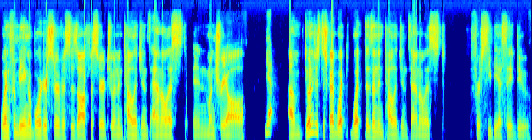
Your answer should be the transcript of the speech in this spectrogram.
went from being a border services officer to an intelligence analyst in Montreal. Yeah. Um, do you want to just describe what, what does an intelligence analyst for CBSA do?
